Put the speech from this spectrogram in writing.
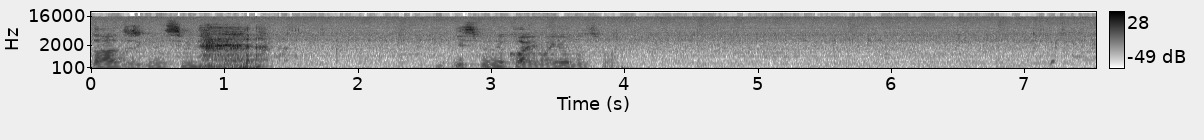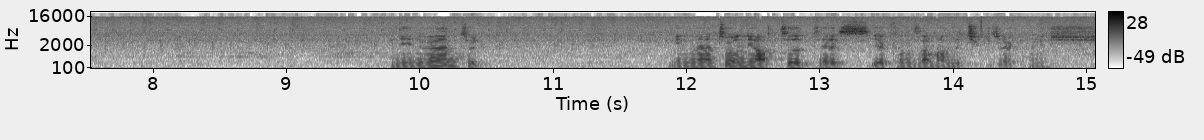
Daha düzgün isimler. İsmini koymayı unutma. Ninventor Inventor'un yaptığı test yakın zamanda çıkacakmış.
